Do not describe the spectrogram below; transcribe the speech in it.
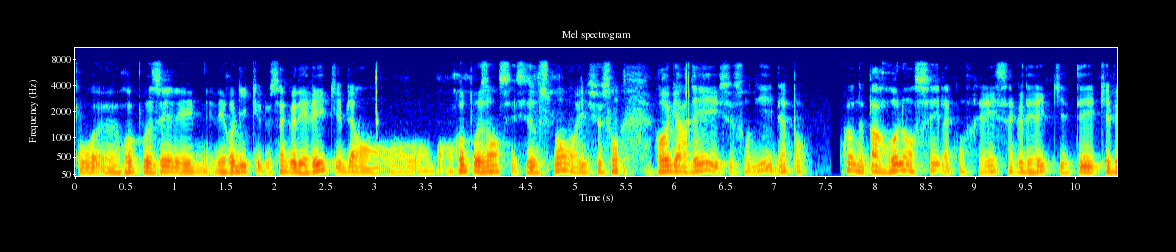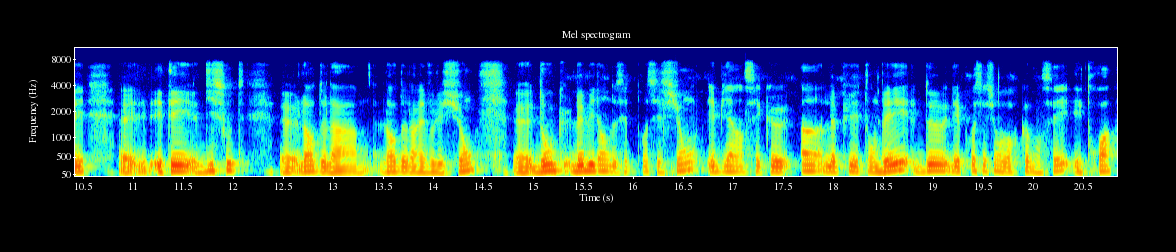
pour reposer les, reliques de Saint Godéric, eh bien, en, reposant ces, ossements, ils se sont regardés, et ils se sont dit, eh bien, pourquoi pourquoi ne pas relancer la confrérie Saint-Godéric qui, avait euh, été dissoute euh, lors, de la, la Révolution? Euh, Donc le bilan de cette procession, eh bien, c'est que, un, l'appui est tombé, deux, les processions vont recommencer, et trois,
